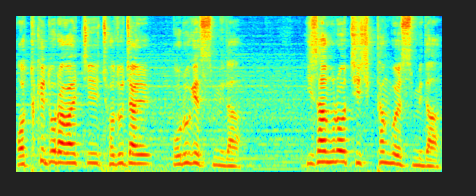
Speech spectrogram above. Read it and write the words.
어떻게 돌아갈지 저도 잘 모르겠습니다. 이상으로 지식탐구였습니다.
